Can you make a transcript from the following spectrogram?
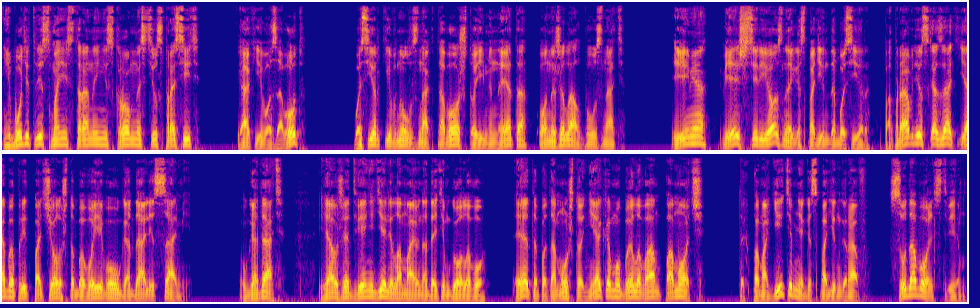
Не будет ли с моей стороны нескромностью спросить, как его зовут?» Босир кивнул в знак того, что именно это он и желал бы узнать. «Имя — вещь серьезная, господин де Босир. По правде сказать, я бы предпочел, чтобы вы его угадали сами». «Угадать? Я уже две недели ломаю над этим голову. Это потому, что некому было вам помочь. Так помогите мне, господин граф. С удовольствием.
